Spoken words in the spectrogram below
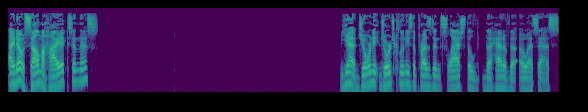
I know Salma Hayek's in this. Yeah, George, Clooney's the president slash the the head of the OSS.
